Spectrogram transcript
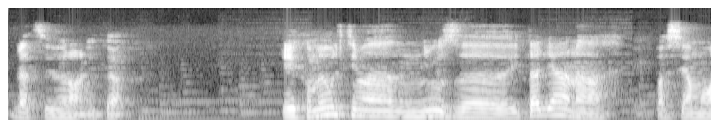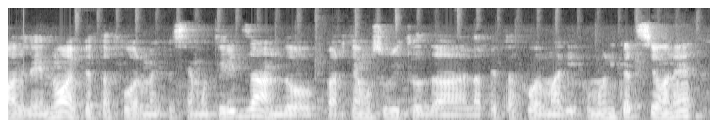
Grazie Veronica. E come ultima news italiana passiamo alle nuove piattaforme che stiamo utilizzando, partiamo subito dalla piattaforma di comunicazione.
